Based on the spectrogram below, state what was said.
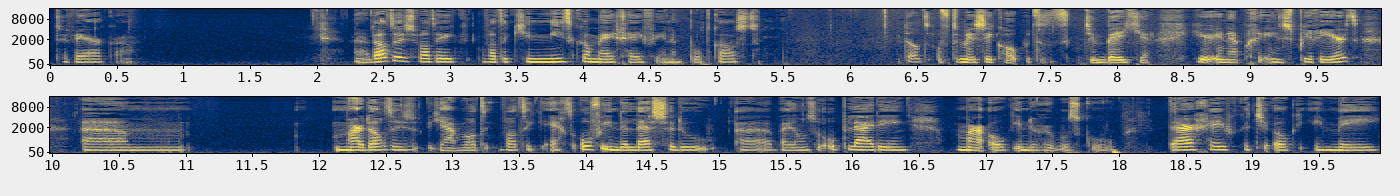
te werken. Nou, dat is wat ik, wat ik je niet kan meegeven in een podcast. Dat, of tenminste, ik hoop dat ik je een beetje hierin heb geïnspireerd. Um, maar dat is ja, wat, wat ik echt of in de lessen doe uh, bij onze opleiding, maar ook in de Herbal School. Daar geef ik het je ook in mee.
